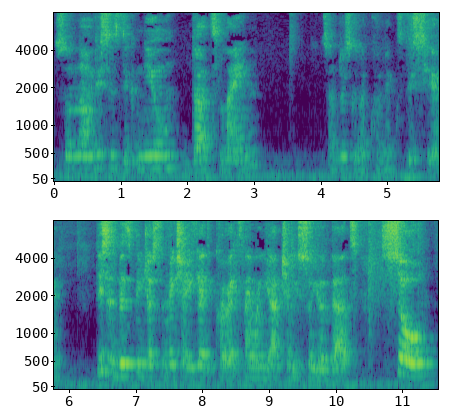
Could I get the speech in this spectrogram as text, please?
So now this is the new dot line. So I'm just gonna connect this here. This is basically just to make sure you get the correct line when you actually sew your dart. So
